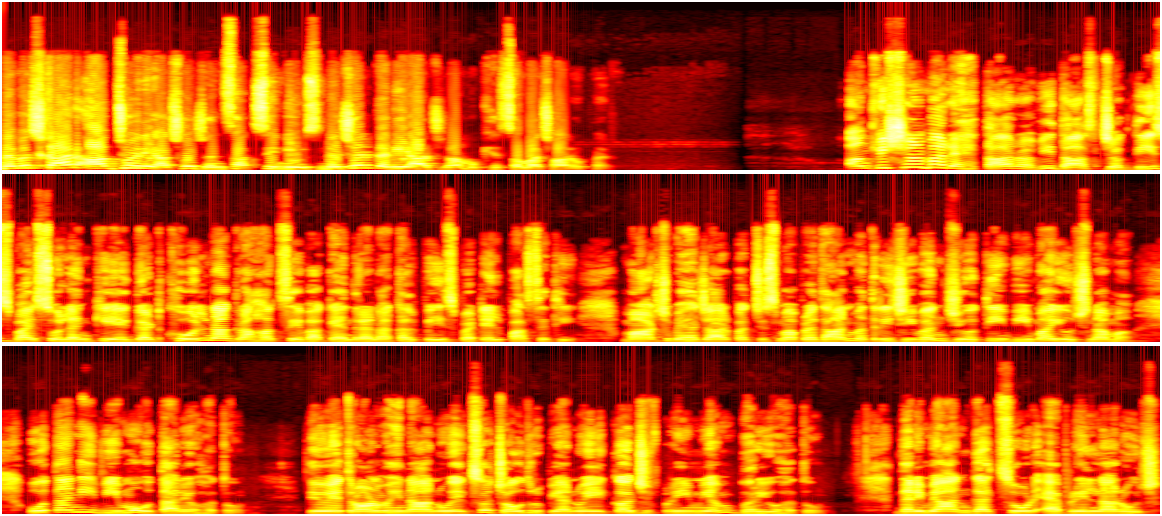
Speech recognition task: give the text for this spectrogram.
નમસ્કાર, આપ જોઈ રહ્યા છો જનસાક્ષી ન્યૂઝ. નજર કરીએ આજના મુખ્ય સમાચારો પર. અંકલેશ્વરમાં રહેતા રવિદાસ જગદીશભાઈ સોલંકીએ ગટખોલના ગ્રાહક સેવા કેન્દ્રના કલ્પેશ પટેલ પાસેથી માર્ચ બે હજાર પચીસમાં પ્રધાનમંત્રી જીવન જ્યોતિ વીમા યોજનામાં પોતાની વીમો ઉતાર્યો હતો. તેઓએ ત્રણ મહિનાનું એકસો ચૌદ રૂપિયાનું એક જ પ્રીમિયમ ભર્યું હતું. દરમિયાન ગત સોળ એપ્રિલના રોજ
